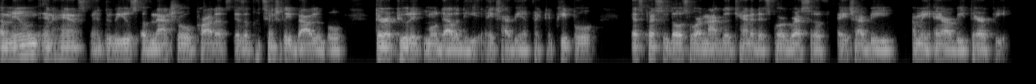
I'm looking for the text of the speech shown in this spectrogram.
Immune enhancement through the use of natural products is a potentially valuable therapeutic modality in HIV infected people, especially those who are not good candidates for aggressive HIV, I mean, ARV therapy.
